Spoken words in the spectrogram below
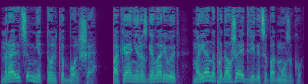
нравится мне только больше. Пока они разговаривают, Марианна продолжает двигаться под музыку.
